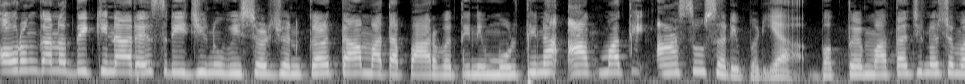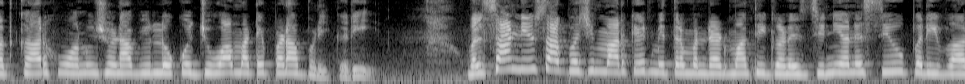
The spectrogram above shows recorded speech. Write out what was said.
ઔરંગા નદી કિનારે શ્રીજીનું વિસર્જન કરતા માતા પાર્વતીની મૂર્તિના આંખમાંથી આંસુ સરી પડ્યા. ભક્તોએ માતાજીનો ચમત્કાર હોવાનું જણાવ્યું, લોકો જોવા માટે પડાપડી કરી. વલસાડ ન્યૂ શાકભાજી માર્કેટ મિત્ર મંડળમાંથી ગણેશજીની અને શિવ પરિવાર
